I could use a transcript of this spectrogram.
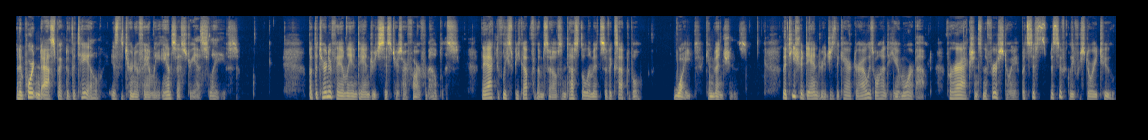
An important aspect of the tale is the Turner family ancestry as slaves. But the Turner family and Dandridge sisters are far from helpless. They actively speak up for themselves and test the limits of acceptable white conventions. Letitia Dandridge is the character I always wanted to hear more about for her actions in the first story, but specifically for story two,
